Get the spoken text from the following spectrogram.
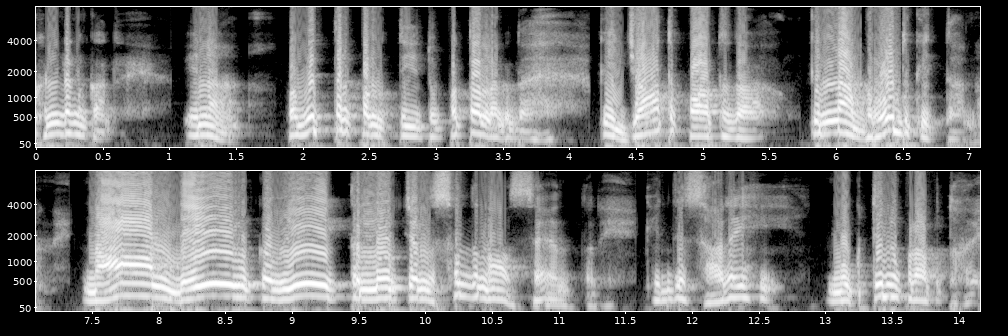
ਖੰਡਨ ਕਰ ਰਹੇ ਹੈ। ਇਹਨਾਂ ਪਵਿੱਤਰ ਪੰਕਤੀਆਂ ਤੋਂ ਪਤਾ ਲੱਗਦਾ ਹੈ ਕਿ ਜਾਤ ਪਾਤ ਦਾ ਕਿੰਨਾ ਵਿਰੋਧ ਕੀਤਾ ਉਹਨਾਂ ਨੇ। ਨਾਮ, ਦੇਵ ਕਬੀਰ ਤਲੋਚਨ ਸਦਨਾ ਸੈਨ ਤਰੇ। ਕਹਿੰਦੇ ਸਾਰੇ ਹੀ ਮੁਕਤੀ ਨੂੰ ਪ੍ਰਾਪਤ ਹੋਏ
